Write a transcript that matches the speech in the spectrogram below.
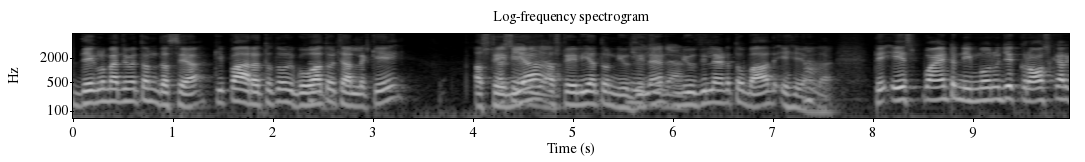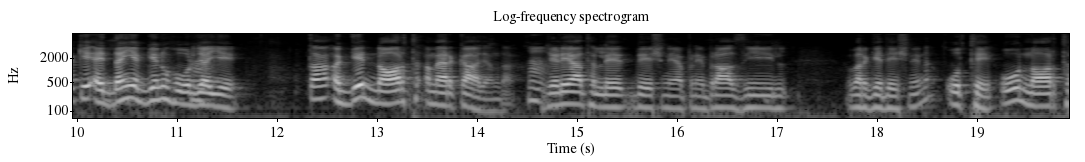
ਦੇਖ ਲਓ ਮੈਂ ਜਿਵੇਂ ਤੁਹਾਨੂੰ ਦੱਸਿਆ ਕਿ ਭਾਰਤ ਤੋਂ ਗੋਆ ਤੋਂ ਚੱਲ ਕੇ ਆਸਟ੍ਰੇਲੀਆ। ਆਸਟ੍ਰੇਲੀਆ, ਤੋਂ New Zealand New Zealand. New Zealand ਤੋਂ ਬਾਅਦ ਇਹ ਆਉਂਦਾ। ਹੈ। ਤੇ ਇਸ ਪੁਆਇੰਟ ਨੀਮੋ ਨੂੰ ਜੇ ਕ੍ਰਾਸ ਕਰਕੇ ਐਦਾਂ ਹੀ ਅੱਗੇ ਨੂੰ ਹੋਰ ਜਾਈਏ ਤਾਂ ਅੱਗੇ ਨਾਰਥ ਅਮਰੀਕਾ ਆ ਜਾਂਦਾ। ਜਿਹੜੇ ਆ ਥੱਲੇ ਦੇਸ਼ ਨੇ ਆਪਣੇ ਬ੍ਰਾਜ਼ੀਲ ਵਰਗੇ ਦੇਸ਼ ਨੇ ਨਾ ਉੱਥੇ ਉਹ ਨਾਰਥ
